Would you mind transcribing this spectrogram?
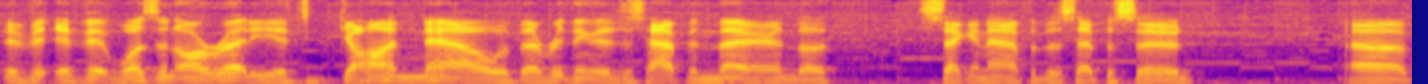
If it, if it wasn't already, it's gone now with everything that just happened there in the second half of this episode. Uh,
